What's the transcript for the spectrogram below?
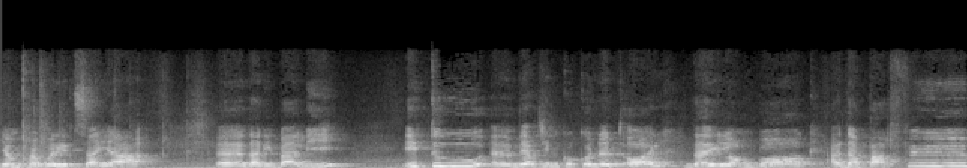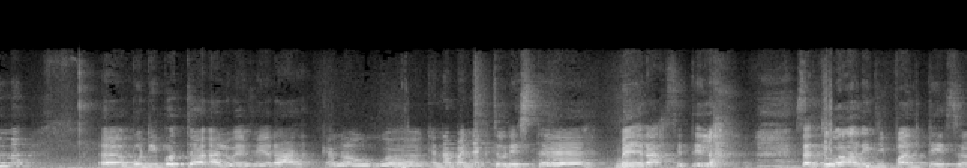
yang favorit saya uh, dari Bali. Itu uh, virgin coconut oil dari Lombok, ada parfum, uh, body butter aloe vera. Kalau uh, kena banyak turis uh, merah setelah satu hari di pantai so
